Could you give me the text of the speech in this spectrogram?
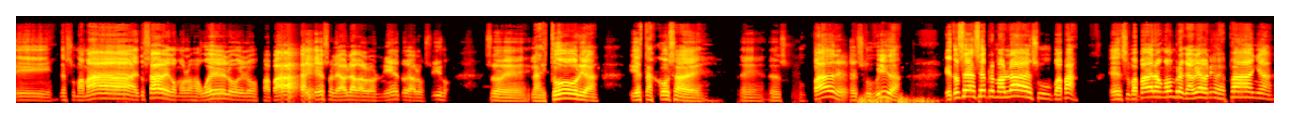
y de su mamá, tú sabes, como los abuelos y los papás, y eso le hablan a los nietos y a los hijos sobre las historias y estas cosas de, de, de sus padres, de sus vidas. Entonces ella siempre me hablaba de su papá. Eh, su papá era un hombre que había venido de España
